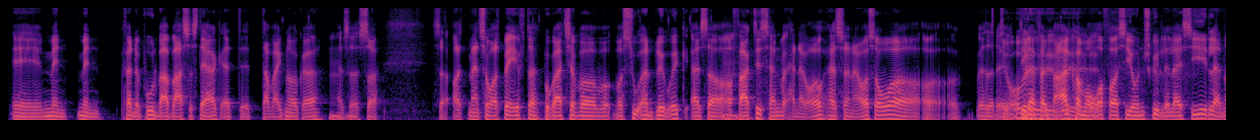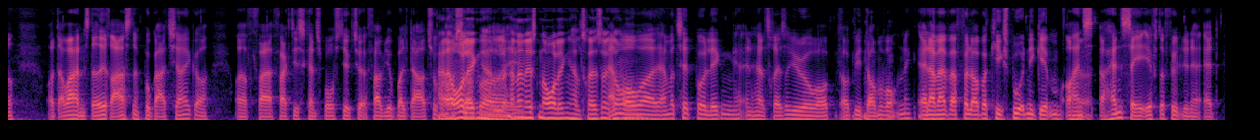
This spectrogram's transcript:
Øh, men, men Van der Poel var bare så stærk, at øh, der var ikke noget at gøre. Mm. Altså, så, så, og man så også bagefter Pogacar, hvor, hvor, hvor sur han blev, ikke? Altså, mm. og faktisk, han, han, er jo, altså, han er også over, og, og hvad hedder det, De er er ved- hvert fald bare kom over for at sige undskyld, eller at sige et eller andet. Og der var han stadig rasende, Pogacar, ikke? Og, og fa- faktisk hans sportsdirektør, Fabio Baldato, Han er, også overlæggende, oppe og, øh, han er næsten overlæggende 50'er i han var, dag. over, han var tæt på at lægge en en 50 euro op, op i dommervognen, ikke? Eller han var i hvert fald op og kigge spurten igennem, og han, ja. og han sagde efterfølgende, at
